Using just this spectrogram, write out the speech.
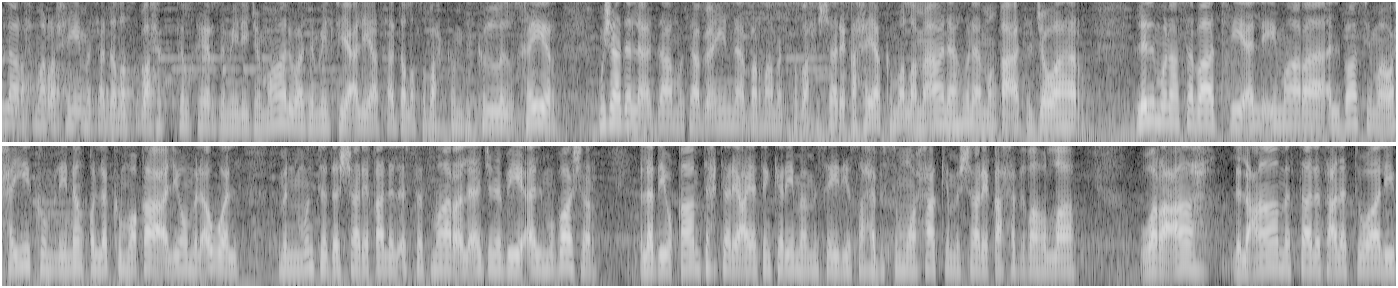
بسم الله الرحمن الرحيم. أسعد الله صباحك بكل خير زميلي جمال وزميلتي علي. أسعد الله صباحكم بكل الخير. مشاهدينا الأعزاء متابعين برنامج صباح الشارقه حياكم الله معنا هنا من قاعة الجواهر للمناسبات في الإمارة الباسمة. أحييكم لننقل لكم وقائع اليوم الأول من منتدى الشارقة للاستثمار الأجنبي المباشر الذي يقام تحت رعاية كريمة من سيدي صاحب السمو حاكم الشارقة حفظه الله ورعاه للعام الثالث على التوالي.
